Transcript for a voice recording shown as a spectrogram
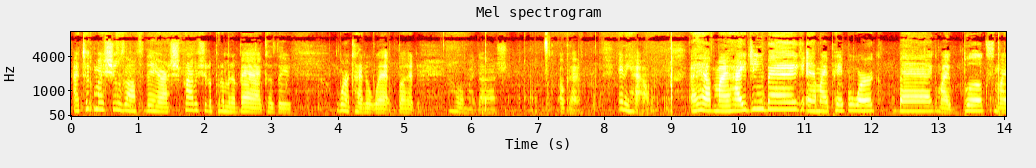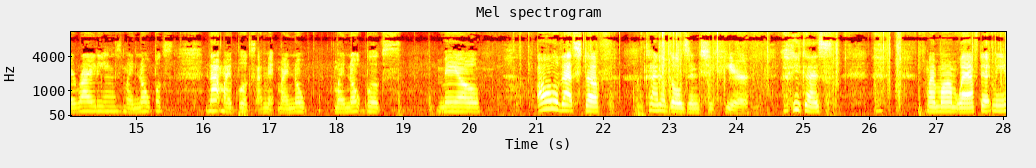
I took my shoes off there. I should, probably should have put them in a bag because they were kind of wet, but oh my gosh. Okay. Anyhow, I have my hygiene bag and my paperwork bag, my books, my writings, my notebooks. Not my books, I meant my note my notebooks, mail, all of that stuff kind of goes into here. You guys, my mom laughed at me.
